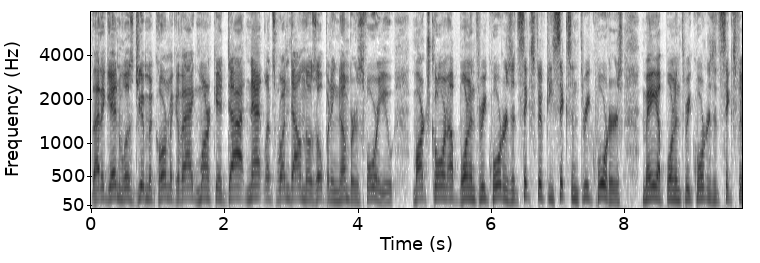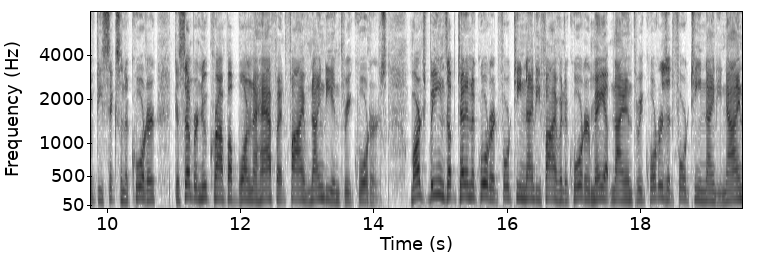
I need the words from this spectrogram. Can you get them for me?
That again was Jim McCormick of agmarket.net. Let's run down those opening numbers for you. March corn up one and three quarters at 656 and three quarters. May up one and three quarters at 656 and a quarter. December new crop up one and a half at 590 and three quarters. March beans up 10 and a quarter at 1495 and a quarter. May up nine and three quarters at 1499.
